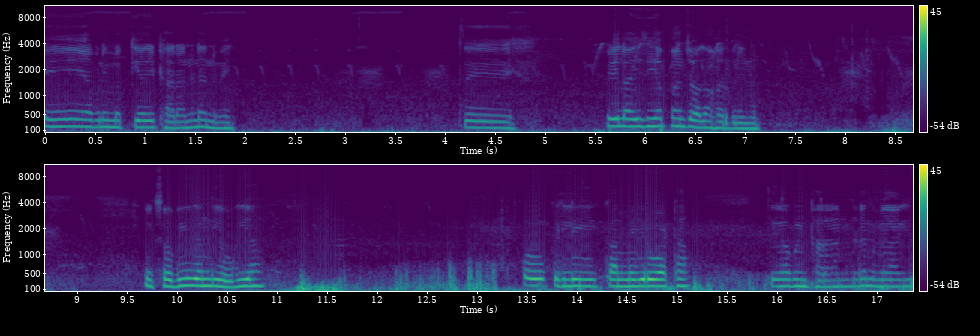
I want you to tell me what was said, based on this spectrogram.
ਇਹ ਆਪਣੀ ਮੱਕੀ ਆ ਜੀ। 1899 ਤੇ ਇਹ ਲਾਈ ਸੀ ਆਪਾਂ 14 ਫਰਵਰੀ ਨੂੰ। 120 ਦਿਨ ਦੀ ਹੋ ਗਈ ਆ। ਉਹ ਪਿਛਲੀ 9108 ਆ। ਤੇ ਆਪਣੀ 1899 ਆ ਗਈ।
